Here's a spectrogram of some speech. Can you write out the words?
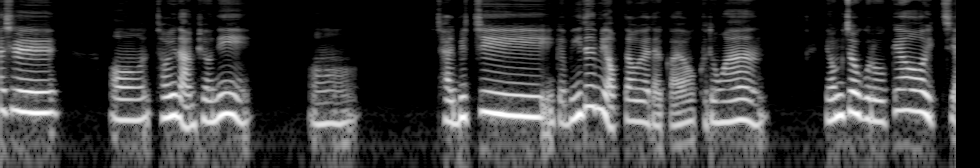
사실 어 저희 남편이 어 잘 믿지 그러니까 믿음이 없다고 해야 될까요? 그동안 영적으로 깨어 있지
